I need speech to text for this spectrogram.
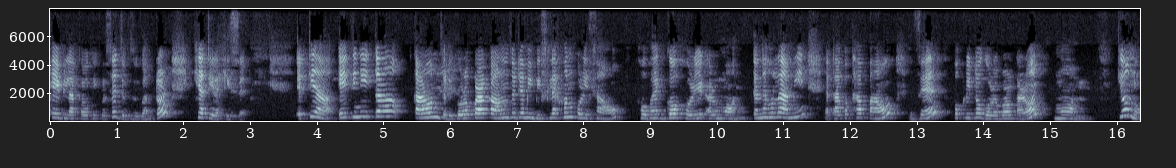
সেইবিলাকেও কি কৰিছে যুগ যুগান্তৰ খ্যাতি ৰাখিছে। এতিয়া এই তিনিটা কাৰণ যদি গৌৰৱ কৰাৰ কাৰণ যদি আমি বিশ্লেষণ কৰি চাওঁ সৌভাগ্য শৰীৰ আৰু মন তেনেহ'লে আমি এটা কথা পাওঁ যে প্ৰকৃত গৌৰৱৰ কাৰণ মন। কিয়নো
